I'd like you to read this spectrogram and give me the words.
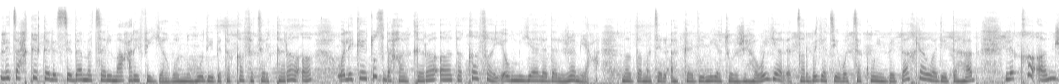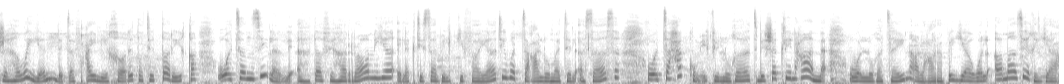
لتحقيق الاستدامة المعرفية والنهوض بثقافة القراءة ولكي تصبح القراءة ثقافة يومية لدى الجميع. نظمت الأكاديمية الجهوية للتربية والتكوين بالداخل وادي الذهب لقاء جهويا لتفعيل خارطة الطريق وتنزيلا لأهدافها الرامية إلى اكتساب الكفايات والتعلمات الأساس والتحكم في اللغات بشكل عام واللغتين العربية والأمازيغية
